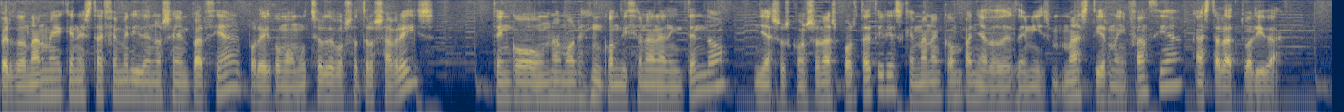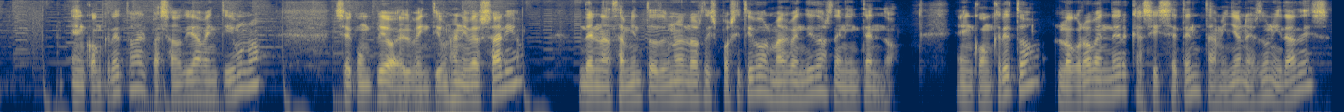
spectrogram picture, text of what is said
Perdonadme que en esta efeméride no sea imparcial, porque como muchos de vosotros sabréis, tengo un amor incondicional a Nintendo y a sus consolas portátiles que me han acompañado desde mi más tierna infancia hasta la actualidad. En concreto, el pasado día 21 se cumplió el 21 aniversario del lanzamiento de uno de los dispositivos más vendidos de Nintendo. En concreto, logró vender casi 70 millones de unidades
